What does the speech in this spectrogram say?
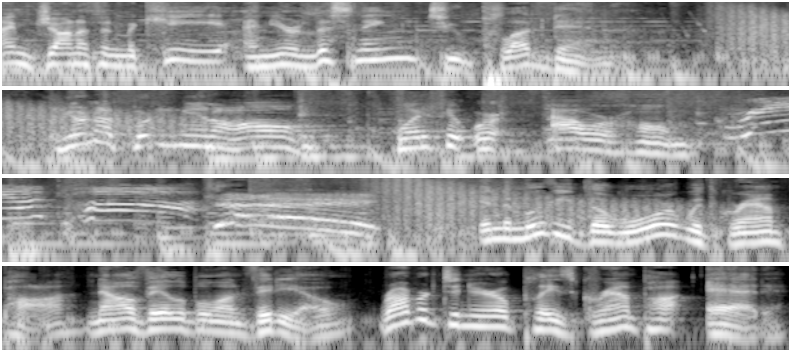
I'm Jonathan McKee, and you're listening to Plugged In. You're not putting me in a home. What if it were our home? Grandpa! Jenny! In the movie The War with Grandpa, now available on video, Robert De Niro plays Grandpa Ed.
